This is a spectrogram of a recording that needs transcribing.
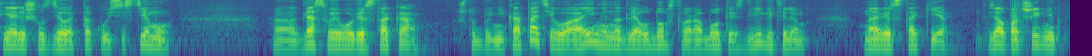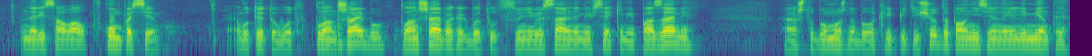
Я решил сделать такую систему э, для своего верстака, чтобы не катать его, а именно для удобства работы с двигателем на верстаке. Взял подшипник, нарисовал в компасе вот эту вот планшайбу. Планшайба как бы тут с универсальными всякими пазами, э, чтобы можно было крепить еще дополнительные элементы,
